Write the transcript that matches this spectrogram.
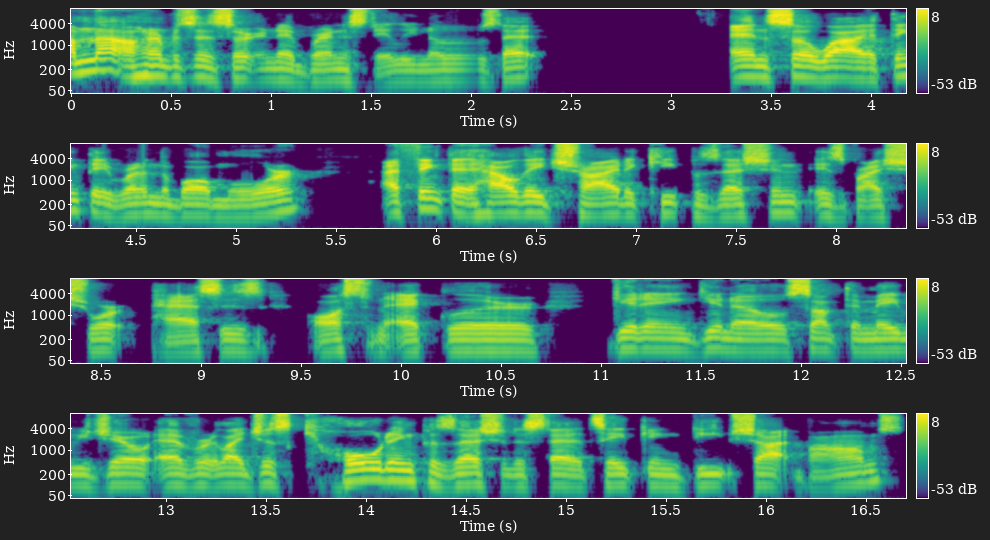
I'm not 100% certain that Brandon Staley knows that. And so while I think they run the ball more, I think that how they try to keep possession is by short passes. Austin Ekeler getting, you know, something maybe Gerald Everett, like just holding possession instead of taking deep shot bombs.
